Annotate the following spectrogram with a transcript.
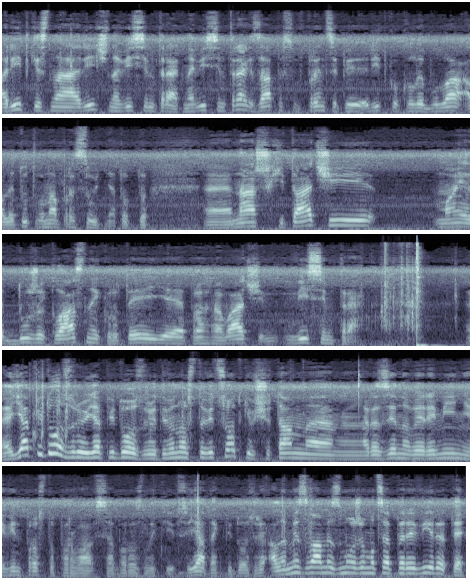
рідкісна річ на 8 трек. На 8 трек запису, в принципі, рідко коли була, але тут вона присутня. Тобто е, наш Hitachi має дуже класний, крутий е, програвач 8 трек. Е, Я підозрюю, я підозрюю 90%, що там е, резиновий ремінь він просто порвався або розлетівся. Я так підозрюю. Але ми з вами зможемо це перевірити.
